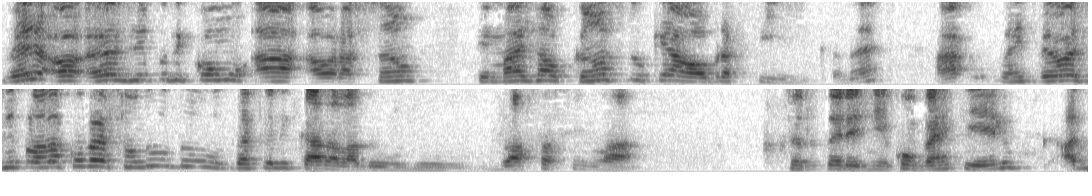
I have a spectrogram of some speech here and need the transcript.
Veja, é um exemplo de como a, a oração tem mais alcance do que a obra física, né? A, a gente vê o exemplo lá da conversão do, do daquele cara lá, do, do, do assassino lá, Santa Terezinha converte ele a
